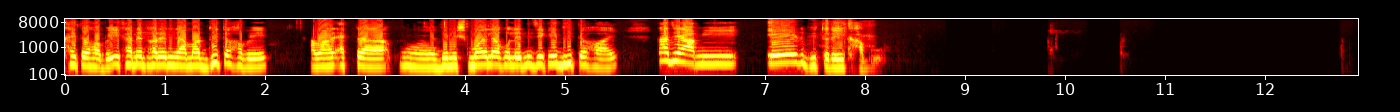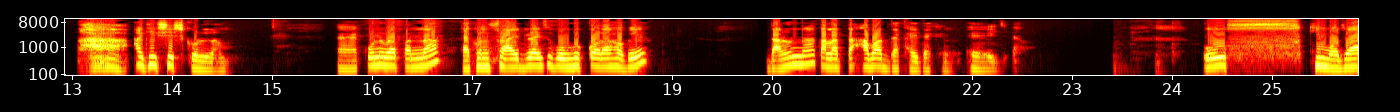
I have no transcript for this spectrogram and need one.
খাইতে হবে। এখানে ধরেন যে আমার ধুইতে হবে। আমার একটা জিনিস ময়লা হলে নিজেকেই ধুইতে হয়। কাজে আমি এর ভিতরেই খাব। হ্যাঁ আগে শেষ করলাম। হ্যাঁ কোনো ব্যাপার না। এখন ফ্রাইড রাইস উপভোগ করা হবে। দারুণ না? কালারটা আবার দেখাই দেখেন। এই যে। উফ, কি মজা।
